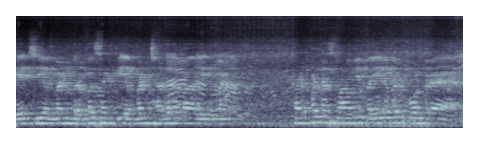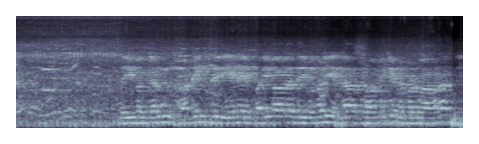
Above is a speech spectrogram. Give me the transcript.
பேச்சி அம்மன் பிரம்மசக்தி அம்மன் சந்திரபாரி அம்மன் கற்பண்ண சுவாமி பைரவர் போன்ற தெய்வங்கள் அனைத்து ஏனைய பரிவார தெய்வங்கள் எல்லா சுவாமிக்கும் என்ன பண்ணுவாங்கன்னா அந்த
